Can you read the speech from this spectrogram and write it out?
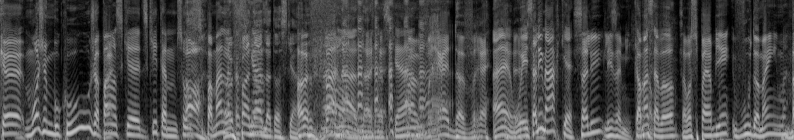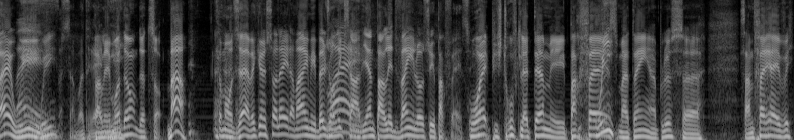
que moi j'aime beaucoup. Je pense que Dicky t'aimes ça aussi Ah, pas mal, la un fanat de la Toscane. Un fanat de la Un Toscane. vrai de vrai. Hein, oui, salut Marc. Salut, les amis. Comment ça va? Ça va super bien. Vous de même? Ben oui, Oui. ça va très Parlez-moi bien. donc de ça. Bon, comme on disait, avec un soleil là même et belles journées Ouais. qui s'en viennent, parler de vin, là, c'est parfait. Oui, puis je trouve que le thème est parfait Oui. ce matin. En plus, euh, ça me fait rêver.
